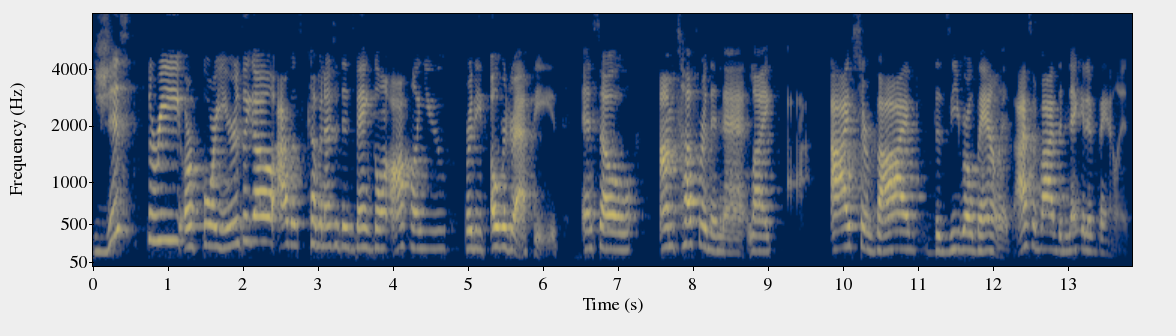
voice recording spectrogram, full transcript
just three or four years ago, I was coming into this bank going off on you for these overdraft fees. And so I'm tougher than that. Like, I survived the zero balance. I survived the negative balance.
